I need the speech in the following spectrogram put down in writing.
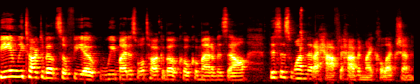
Being we talked about Sofia, we might as well talk about Coco Mademoiselle. This is one that I have to have in my collection,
